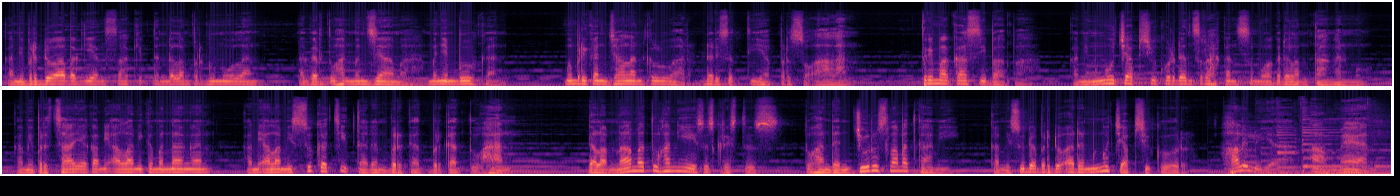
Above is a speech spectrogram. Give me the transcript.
Kami berdoa bagi yang sakit dan dalam pergumulan agar Tuhan menjamah, menyembuhkan, memberikan jalan keluar dari setiap persoalan. Terima kasih Bapa. Kami mengucap syukur dan serahkan semua ke dalam tangan-Mu. Kami percaya kami alami kemenangan, kami alami sukacita dan berkat-berkat Tuhan. Dalam nama Tuhan Yesus Kristus, Tuhan dan Juru Selamat kami, kami sudah berdoa dan mengucap syukur. Haleluya. Amin.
